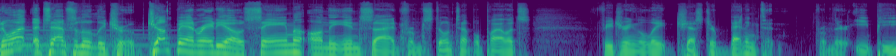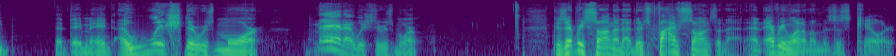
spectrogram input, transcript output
You know what? That's absolutely true. Junkman Radio, same on the inside from Stone Temple Pilots, featuring the late Chester Bennington from their EP that they made. I wish there was more. Man, I wish there was more. Because every song on that, there's five songs on that, and every one of them is just killer.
